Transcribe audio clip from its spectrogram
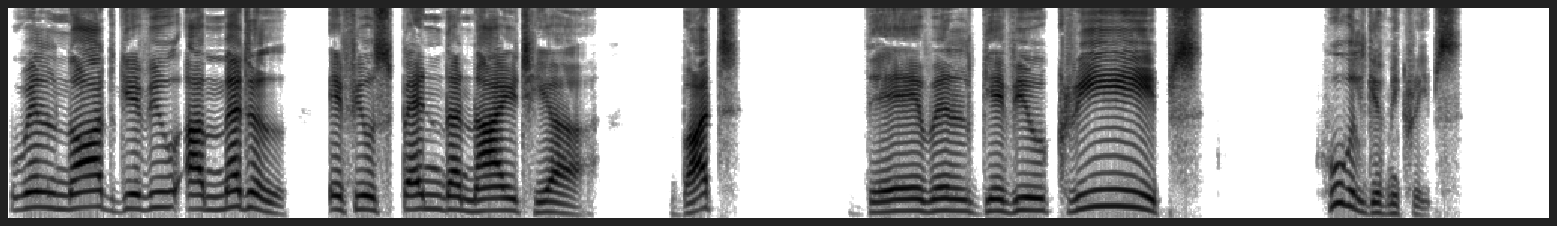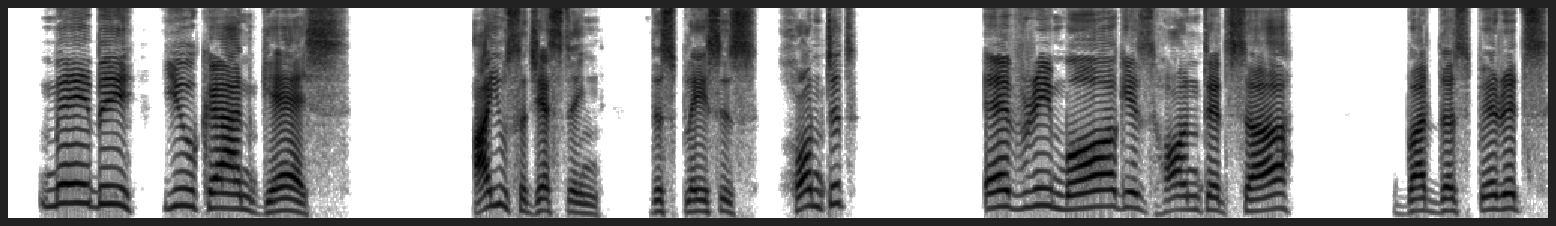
will not give you a medal if you spend the night here. But they will give you creeps. Who will give me creeps? Maybe you can guess. Are you suggesting this place is haunted? Every morgue is haunted, sir. But the spirits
